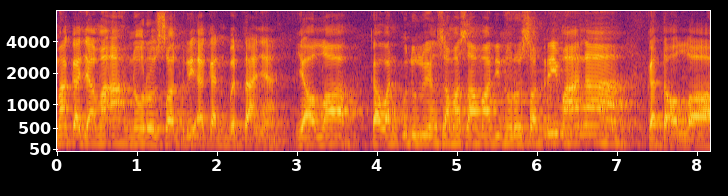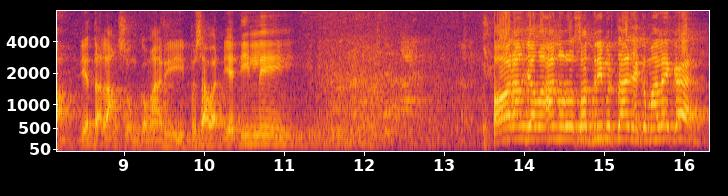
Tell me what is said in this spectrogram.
maka jamaah Nurul Sodri akan bertanya, Ya Allah, kawanku dulu yang sama-sama di Nurul Sodri mana? Kata Allah, dia tak langsung kemari, pesawat dia delay. Orang jamaah Nurul Sodri bertanya ke malaikat,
